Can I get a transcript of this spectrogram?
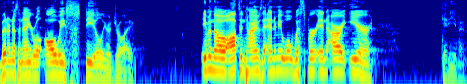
Bitterness and anger will always steal your joy. Even though oftentimes the enemy will whisper in our ear, get even.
